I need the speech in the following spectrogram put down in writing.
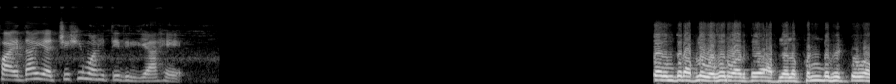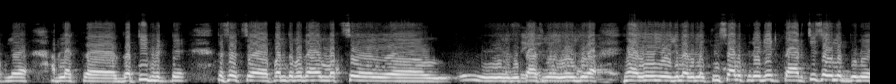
फायदा याचीही माहिती दिली आहे. त्यानंतर आपलं वजन वाढतं आपल्याला फंड भेटतो आपल्या क- गती भेटते. तसंच पंतप्रधान मत्स्य विकास योजना ह्या ही योजना दिल्या. किसान क्रेडिट कार्डची सवलत दिली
